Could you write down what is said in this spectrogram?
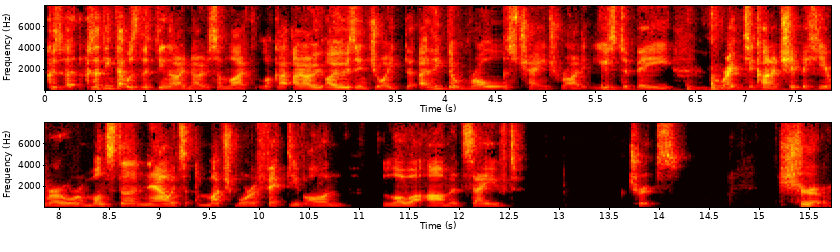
Because because uh, I think that was the thing that I noticed. I'm like, look, I, I, I always enjoyed the. I think the role has changed, right? It used to be great to kind of chip a hero or a monster. Now it's much more effective on lower armored saved troops. True,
